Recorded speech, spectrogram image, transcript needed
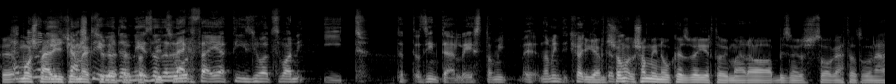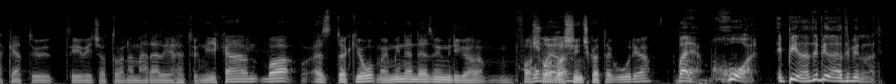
Hát most már a így, hogy 4K-s megszületett a nézed a legfeljebb 1080 it tehát az interlészt, ami, na mindegy, hagyjuk. Igen, Som- Sominó közben írta, hogy már a bizonyos szolgáltatónál kettő tévécsatorna már elérhető 4K-ba, ez tök jó, meg minden, de ez még mindig a fasorba sincs kategória. Várjál, hol? Egy pillanat, egy pillanat, egy pillanat.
